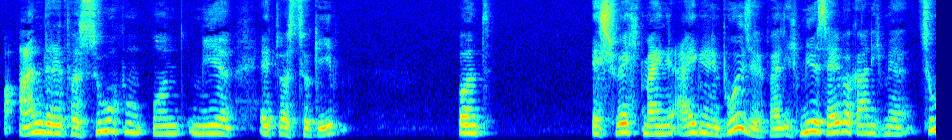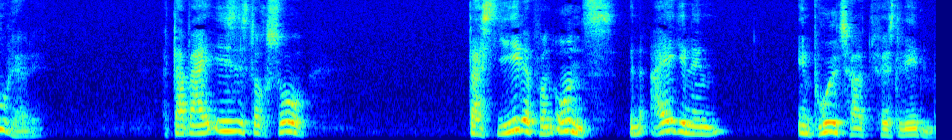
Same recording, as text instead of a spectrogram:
andere versuchen und mir etwas zu geben. Und es schwächt meine eigenen Impulse, weil ich mir selber gar nicht mehr zuhöre. Dabei ist es doch so, dass jeder von uns einen eigenen Impuls hat fürs Leben,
